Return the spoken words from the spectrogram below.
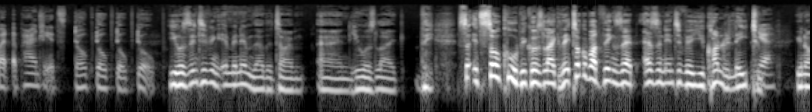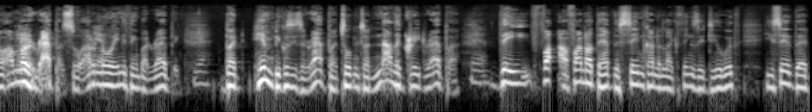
but apparently it's dope, dope, dope, dope. he was interviewing Eminem the other time, and he was like, they. So it's so cool because, like, they talk about things that, as an interviewer, you can't relate to. Yeah. You know, I'm not a rapper, so I don't Yeah. know anything about rapping. Yeah. But him, because he's a rapper, talking to mm. another great rapper, Yeah. they I found out they have the same kind of like things they deal with. He said that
